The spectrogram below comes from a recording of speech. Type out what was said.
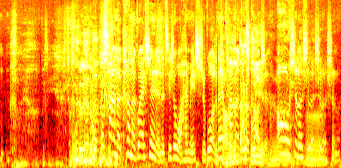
虫子类的我不看的看的怪瘆人的，其实我还没吃过了，但是他们都是靠吃哦，是了是了是了是了。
